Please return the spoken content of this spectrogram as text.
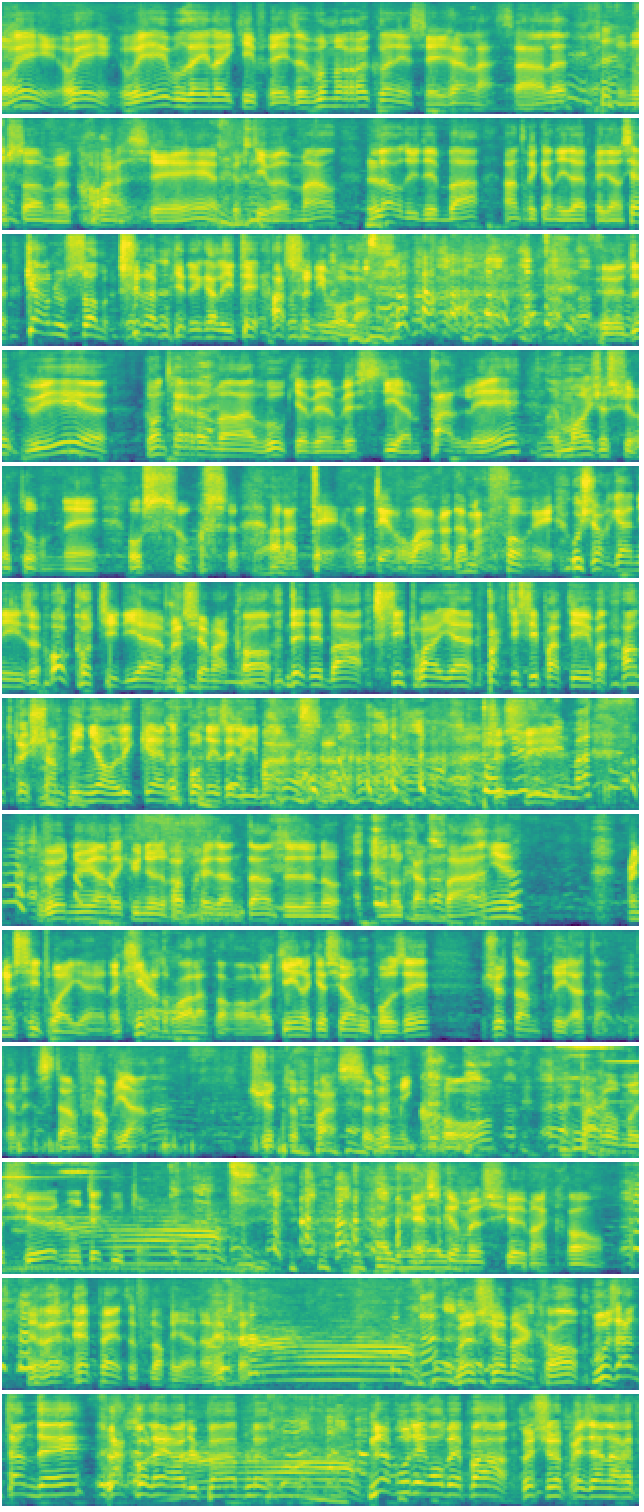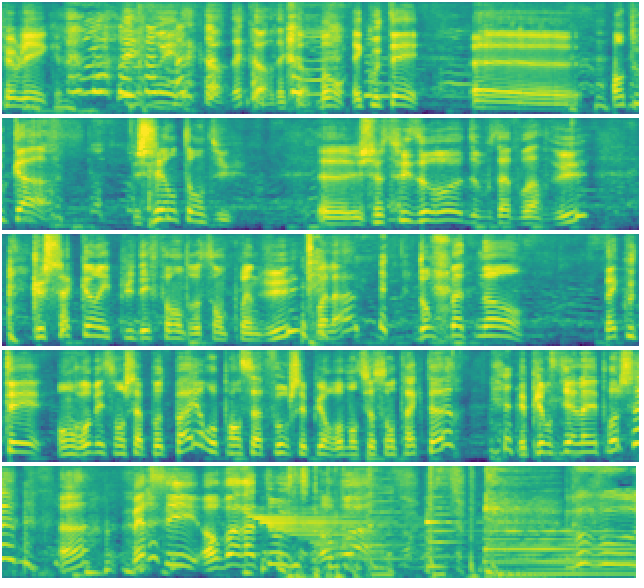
Oui, oui, oui, vous avez l'œil qui frise. Vous me reconnaissez, Jean Lassalle. Nous nous sommes croisés furtivement lors du débat entre candidats présidentiels, car nous sommes sur un pied d'égalité à ce niveau-là. Et depuis, euh, contrairement à vous qui avez investi un palais, moi je suis retourné aux sources, à la terre, au terroir, dans ma forêt, où j'organise au quotidien, monsieur Macron, des débats citoyens, participatifs, entre champignons, lichens, poneys et limaces. Je suis venu avec une représentante de nos, de nos campagnes, une citoyenne qui a droit à la parole, qui a une question à vous poser. Je t'en prie, attendez un instant. Floriane, je te passe le micro. Parle au monsieur, nous t'écoutons. Est-ce que monsieur Macron... Ré- répète, Floriane, répète. Monsieur Macron, vous entendez la colère du peuple? Ne vous dérobez pas, monsieur le président de la République. Oui, oui, d'accord, d'accord, d'accord. Bon, écoutez, euh, en tout cas, j'ai entendu. Euh, je suis heureux de vous avoir vu, que chacun ait pu défendre son point de vue. Voilà. Donc maintenant, bah écoutez, on remet son chapeau de paille, on reprend sa fourche et puis on remonte sur son tracteur. Et puis on se dit à l'année prochaine. Hein Merci, au revoir à tous, au revoir.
